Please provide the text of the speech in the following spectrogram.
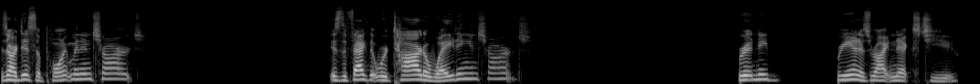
Is our disappointment in charge? Is the fact that we're tired of waiting in charge? Brittany, Brianne is right next to you.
